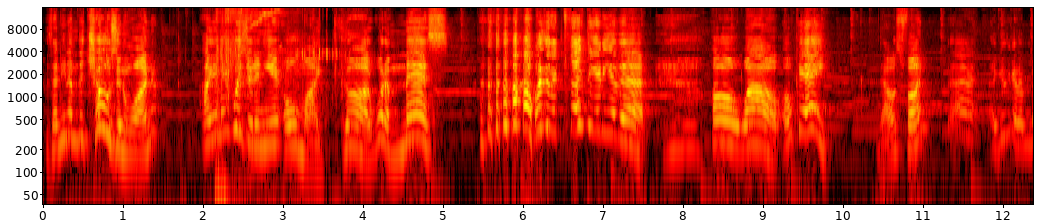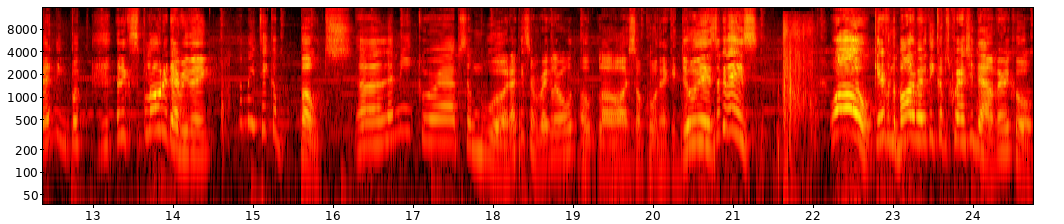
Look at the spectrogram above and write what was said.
Does that mean I'm the chosen one? I am a wizard in here. Oh my god, what a mess. I wasn't expecting any of that. Oh, wow. Okay. That was fun. Uh, I guess I got a mending book that exploded everything. I might take a boat. Uh, let me grab some wood. I get some regular old oak log. Oh, it's so cool that I can do this. Look at this. Whoa! Get it from the bottom, everything comes crashing down. Very cool.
